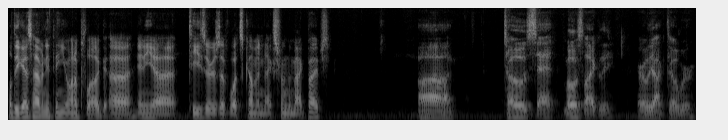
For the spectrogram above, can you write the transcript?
Well, do you guys have anything you want to plug? Uh, any uh, teasers of what's coming next from the Magpipes? Uh, Toes set most likely early October,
